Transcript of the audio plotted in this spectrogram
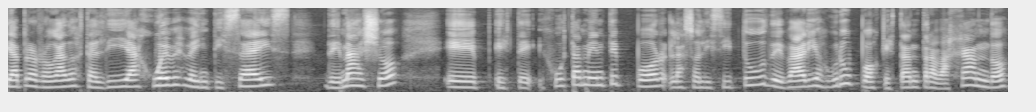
se ha prorrogado hasta el día jueves 26 de mayo, eh, este, justamente por la solicitud de varios grupos que están trabajando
